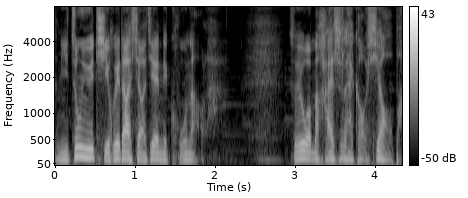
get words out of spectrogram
你终于体会到小贱的苦恼了。所以我们还是来搞笑吧。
